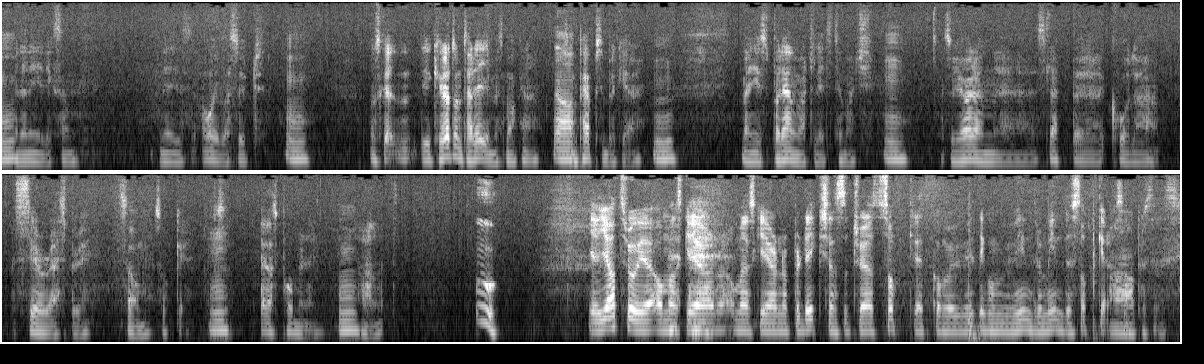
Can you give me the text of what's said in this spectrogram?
Men mm, den är liksom... Den är, oj vad surt. mm, De ska, det är kul att de tar i med smakerna. Ja. Som Pepsi brukar göra. mm, Men just på den var det lite too much. mm, Så gör en, eh, släpp eh, Cola Zero Raspberry som socker. mm, Ös på med den. mm. Uh! Ja, jag tror ju om man ska göra, om man ska göra några predictions så tror jag att sockret kommer, det kommer bli mindre och mindre socker. Alltså. Ja, precis.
